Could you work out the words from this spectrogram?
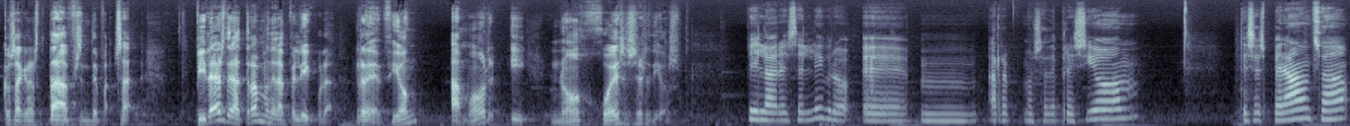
Cosa que no está presente... O sea, pilares de la trama de la película. Redención, amor y no juegues a ser Dios. Pilares del libro, eh, mm, o sea, depresión, desesperanza,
